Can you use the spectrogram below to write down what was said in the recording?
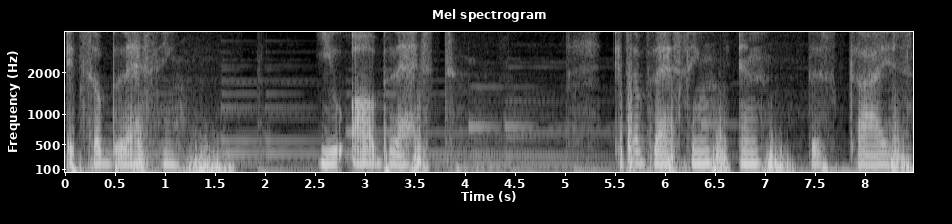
it's a blessing. You are blessed. It's a blessing in disguise.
